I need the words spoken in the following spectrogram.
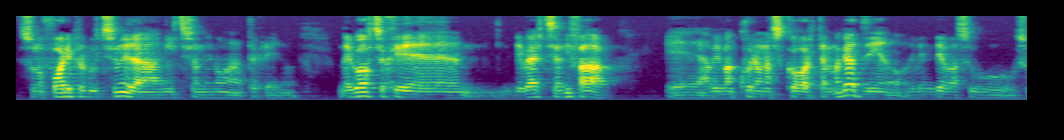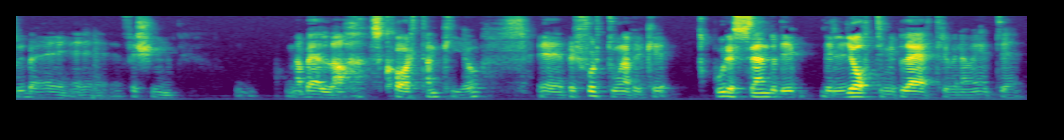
sono fuori produzione da inizio anni 90, credo. Un negozio che eh, diversi anni fa eh, aveva ancora una scorta in magazzino, li vendeva su, su eBay e feci una bella scorta anch'io, eh, per fortuna perché pur essendo dei, degli ottimi plettri veramente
